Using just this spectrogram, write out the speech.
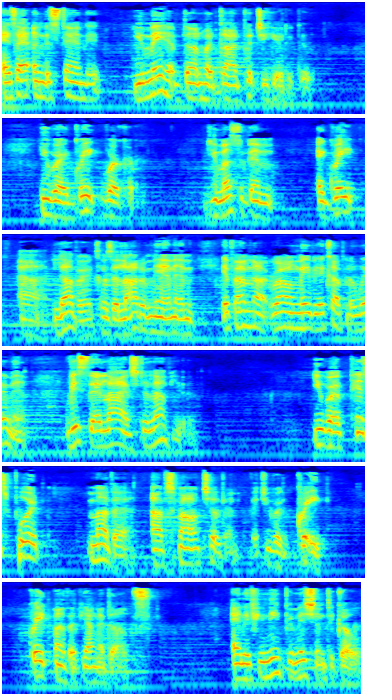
As I understand it, you may have done what God put you here to do. You were a great worker. You must have been a great uh, lover because a lot of men, and if I'm not wrong, maybe a couple of women, risked their lives to love you. You were a piss poor mother of small children, but you were a great, great mother of young adults. And if you need permission to go,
